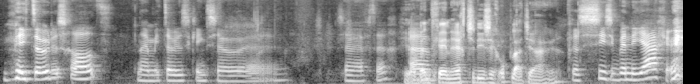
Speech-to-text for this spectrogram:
methodes gehad. Nou, methodes klinkt zo, eh, zo heftig. Je Ehm, bent geen hertje die zich op laat jagen. Precies, ik ben de jager.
